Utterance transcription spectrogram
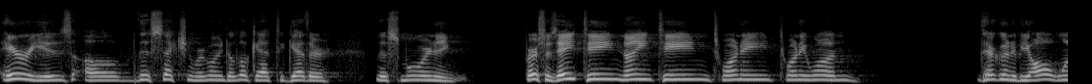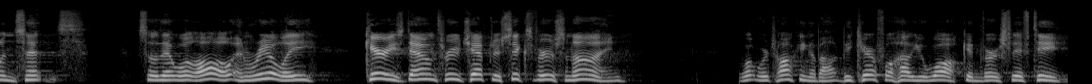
areas of this section we're going to look at together this morning. Verses 18, 19, 20, 21, they're going to be all one sentence. So that we'll all, and really carries down through chapter 6, verse 9, what we're talking about. Be careful how you walk in verse 15.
